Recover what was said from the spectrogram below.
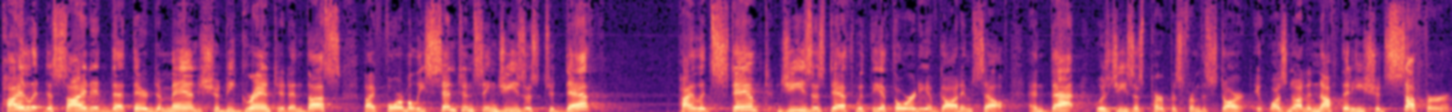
Pilate decided that their demand should be granted. And thus, by formally sentencing Jesus to death, Pilate stamped Jesus' death with the authority of God Himself. And that was Jesus' purpose from the start. It was not enough that He should suffer,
